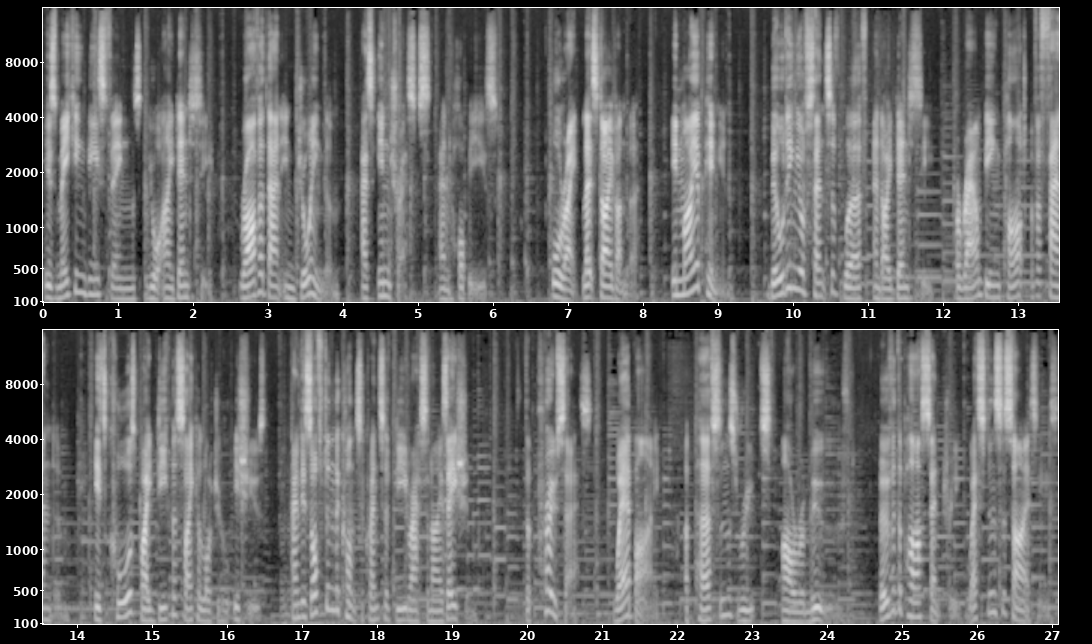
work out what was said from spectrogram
is making these things your identity, rather than enjoying them as interests and hobbies. Alright, let's dive under. In my opinion, building your sense of worth and identity around being part of a fandom is caused by deeper psychological issues and is often the consequence of deracinization, the process whereby a person's roots are removed. Over the past century, Western societies,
